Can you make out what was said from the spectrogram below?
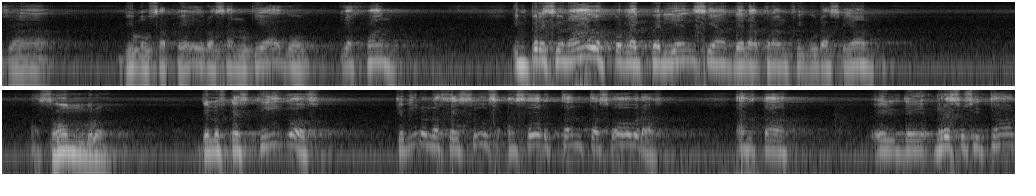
Ya vimos a Pedro, a Santiago y a Juan, impresionados por la experiencia de la transfiguración asombro de los testigos que vieron a Jesús hacer tantas obras, hasta el de resucitar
